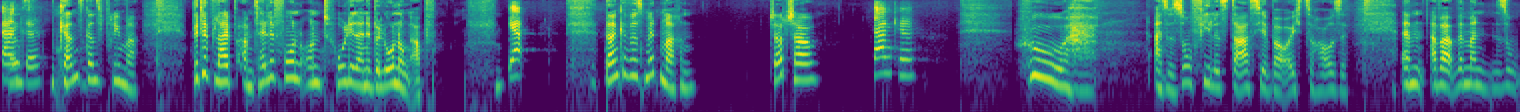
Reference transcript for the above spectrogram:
Danke. Ganz, ganz, ganz prima. Bitte bleib am Telefon und hol dir deine Belohnung ab. Ja. Danke fürs Mitmachen. Ciao, ciao. Danke. Puh. Also so viele Stars hier bei euch zu Hause. Ähm, aber wenn man so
